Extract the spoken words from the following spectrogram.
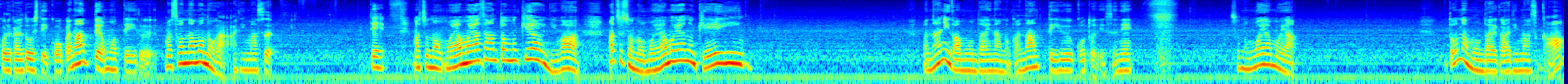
これからどうしていこうかなって思っている、まあ、そんなものがあります。で、まあ、そのモヤモヤさんと向き合うにはまずそのモヤモヤの原因まあ、何が問題なのかなっていうことですね。そのモヤモヤ。どんな問題がありますか？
